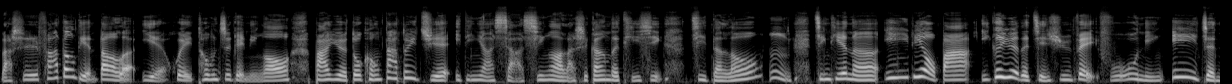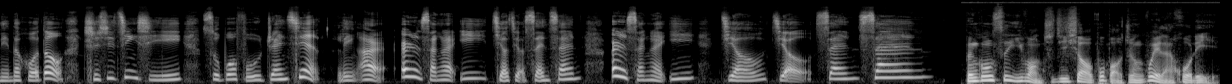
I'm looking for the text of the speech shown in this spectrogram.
老师发动点到了也会通知给您哦。八月多多。空大对决一定要小心哦！老师刚刚的提醒，记得喽。嗯，今天呢，一六八一个月的简讯费，服务您一整年的活动持续进行。速播服务专线零二二三二一九九三三二三二一九九三三。本公司以往之绩效不保证未来获利，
